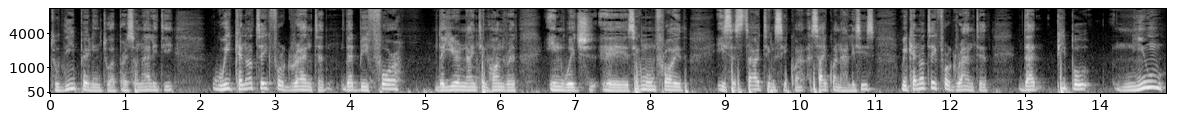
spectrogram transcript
to deepen into a personality, we cannot take for granted that before the year 1900, in which uh, Sigmund Freud is starting psychoanalysis, we cannot take for granted that people knew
